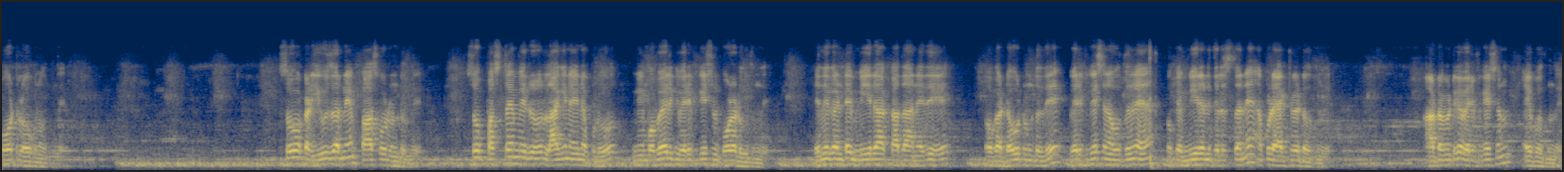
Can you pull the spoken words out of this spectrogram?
పోర్టల్ ఓపెన్ అవుతుంది. సో అక్కడ యూజర్ నేమ్ పాస్వర్డ్ ఉంటుంది. సో ఫస్ట్ టైం మీరు లాగిన్ అయినప్పుడు మీ మొబైల్కి వెరిఫికేషన్ కోడ్ అడుగుతుంది. ఎందుకంటే మీరా కదా అనేది ఒక డౌట్ ఉంటుంది. వెరిఫికేషన్ అవుతూనే ఓకే మీరని తెలుస్తూనే అప్పుడు యాక్టివేట్ అవుతుంది. ఆటోమేటిక్గా వెరిఫికేషన్ అయిపోతుంది.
